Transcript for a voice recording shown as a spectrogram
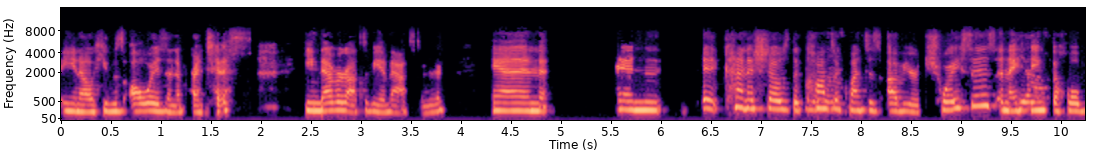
You know, he was always an apprentice. He never got to be a master. And and it kind of shows the Mhm. consequences of your choices and i Yeah. think the whole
